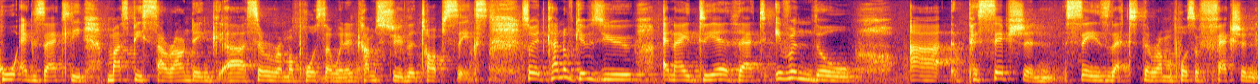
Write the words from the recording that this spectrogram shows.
who exactly must be surrounding uh, Cyril Ramaphosa when it comes to the top six. So it kind of gives you an idea that even though uh, perception says that the Ramaphosa faction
